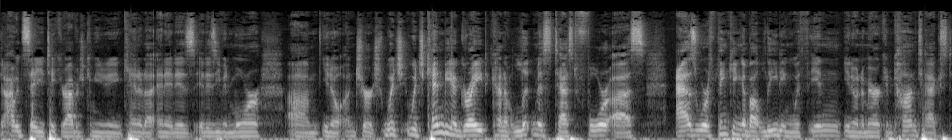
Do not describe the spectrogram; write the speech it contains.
know, I would say you take your average community in Canada and it is it is even more um, you know unchurched, which which can be a great kind of litmus test for us as we're thinking about leading within you know an American context,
